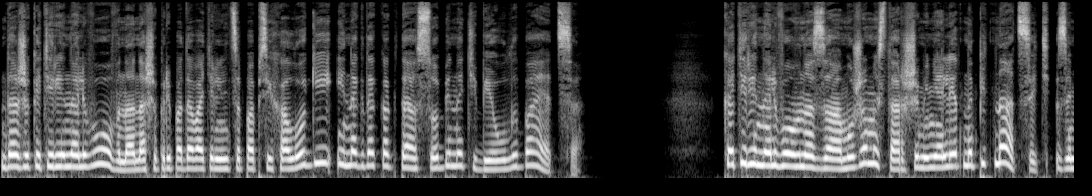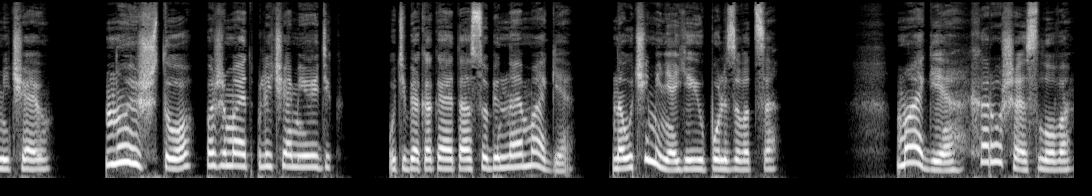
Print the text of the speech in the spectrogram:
Даже Катерина Львовна, наша преподавательница по психологии, иногда как-то особенно тебе улыбается». «Катерина Львовна замужем и старше меня лет на пятнадцать, замечаю. «Ну и что?» — пожимает плечами Эдик. «У тебя какая-то особенная магия. Научи меня ею пользоваться». «Магия — хорошее слово.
